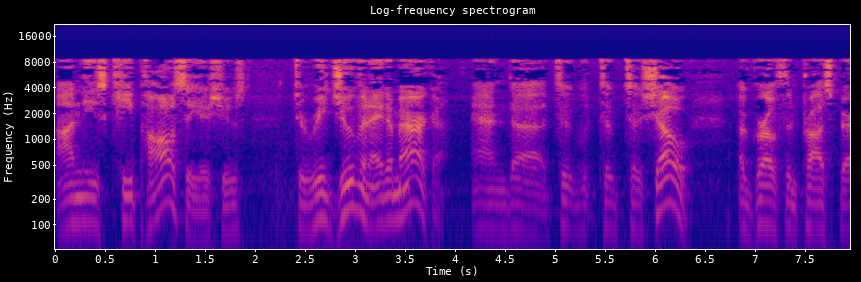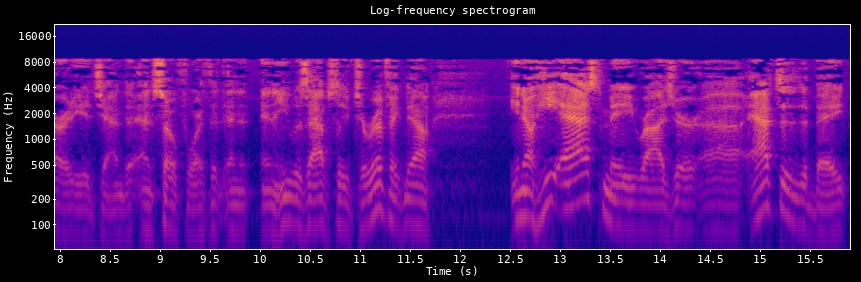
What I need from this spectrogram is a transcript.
on these key policy issues to rejuvenate America and uh, to, to to show a growth and prosperity agenda and so forth. And and he was absolutely terrific. Now, you know, he asked me, Roger, uh, after the debate.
